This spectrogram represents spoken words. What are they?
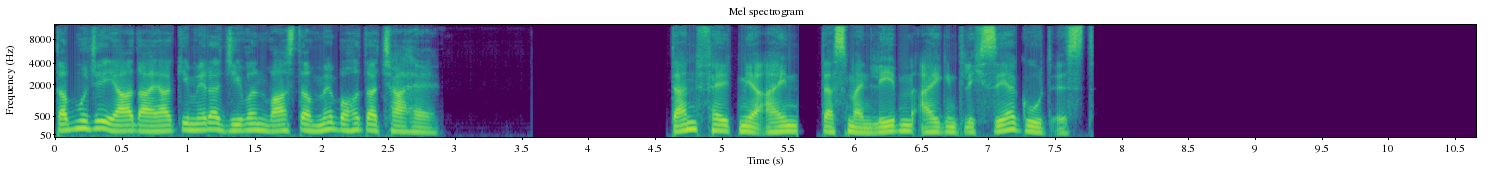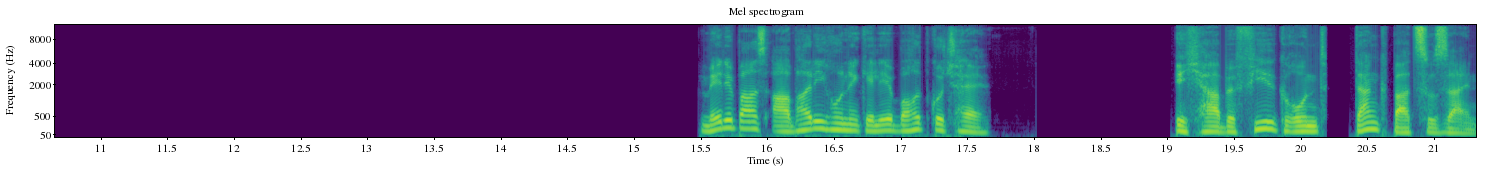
तब मुझे याद आया कि मेरा जीवन वास्तव में बहुत अच्छा है Dann fällt mir ein, dass mein Leben eigentlich sehr gut ist. मेरे पास आभारी होने के लिए बहुत कुछ है Ich habe viel Grund, dankbar zu sein.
